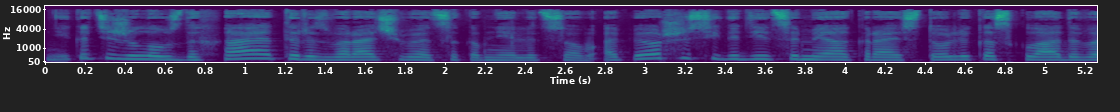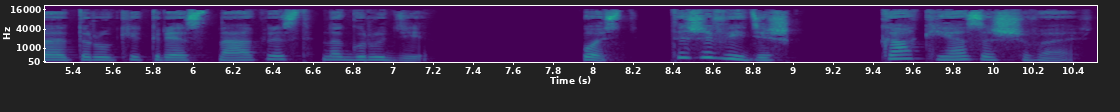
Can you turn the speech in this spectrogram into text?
Ника тяжело вздыхает и разворачивается ко мне лицом, опершись ягодицами о край столика, складывает руки крест-накрест на груди. «Кость, ты же видишь, как я зашиваюсь.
